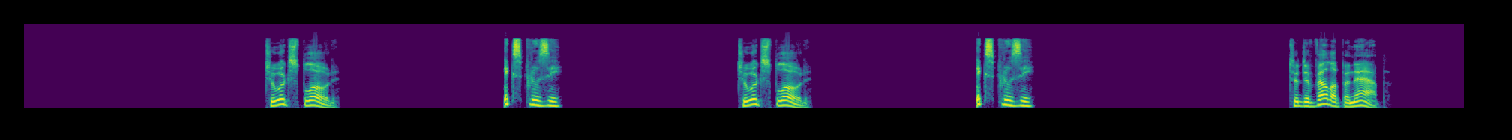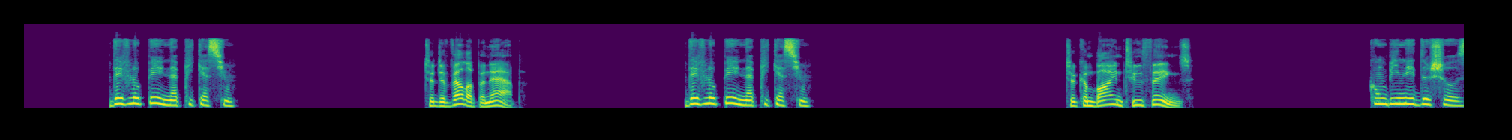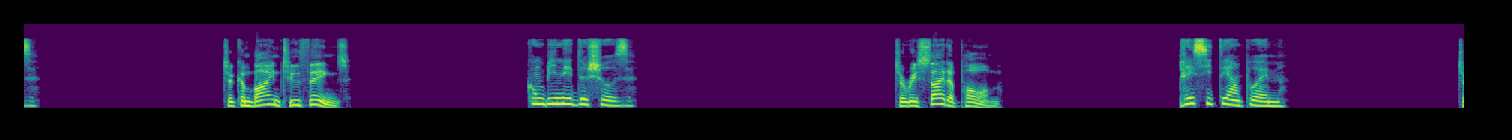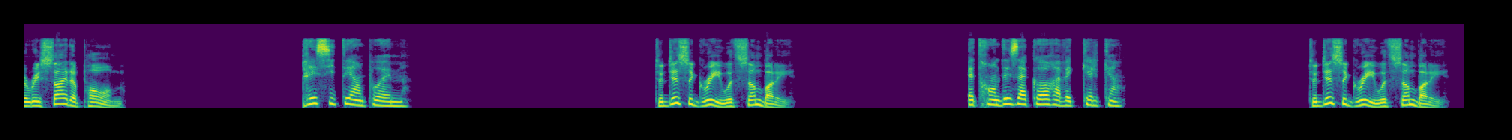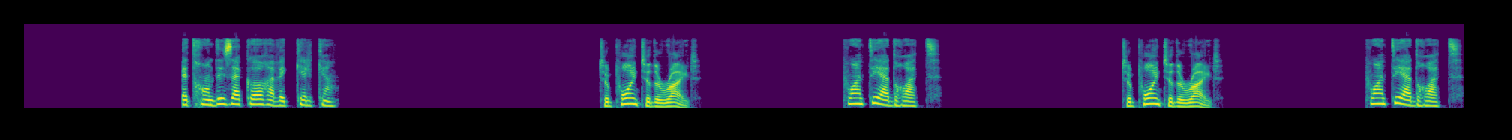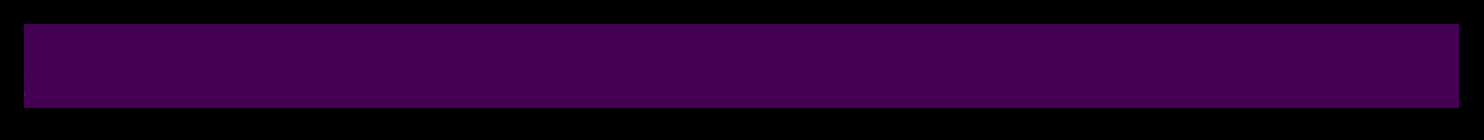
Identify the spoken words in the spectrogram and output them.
To explode. Exploser. To explode. Exploser. To develop an app. Développer une application. To develop an app. Développer une application. To combine two things. Combiner deux choses. To combine two things. Combiner deux choses. To recite a poem. Réciter un poème. To recite a poem. Réciter un poème. To disagree with somebody. Être en désaccord avec quelqu'un. To disagree with somebody. Être en désaccord avec quelqu'un. To point to the right. Pointer à droite. To point to the right. Pointer à droite.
